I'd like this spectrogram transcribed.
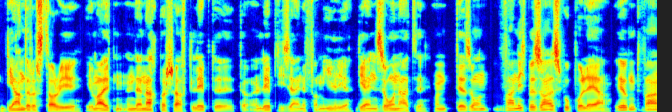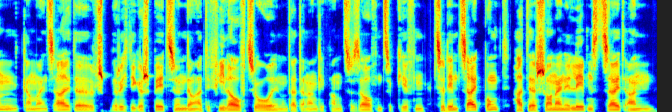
die andere Story im alten, in der Nachbarschaft lebte, da lebt diese eine Familie, die einen Sohn hatte. Und der Sohn war nicht besonders populär. Irgendwann kam er ins Alter, richtiger Spätzünder, hatte viel aufzuholen und hat dann angefangen zu saufen, zu kiffen. Zu dem Zeitpunkt Zeitpunkt hat er schon eine Lebenszeit an,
